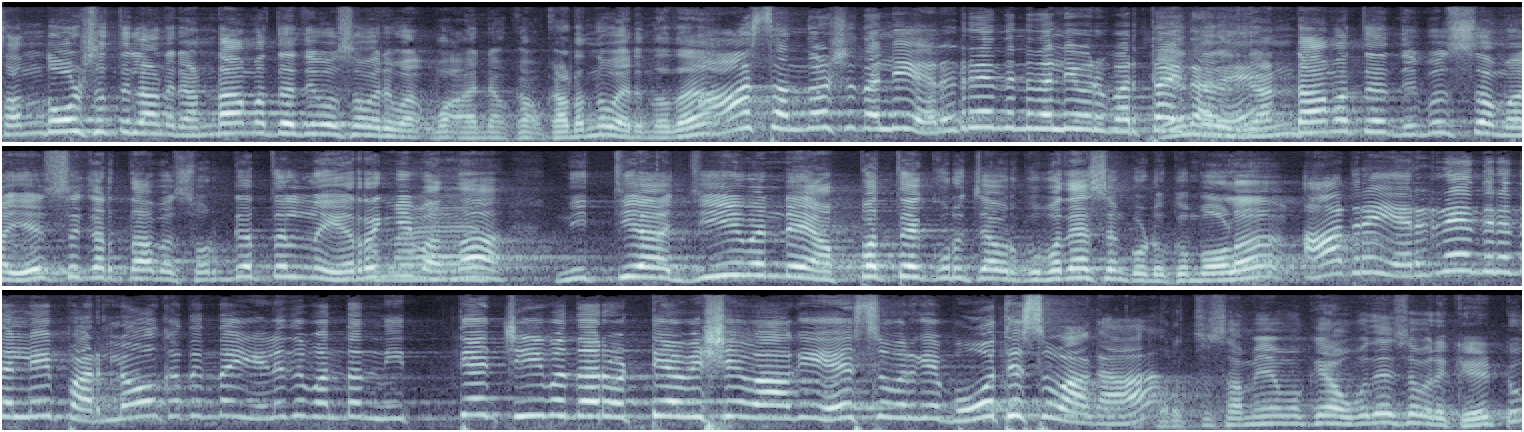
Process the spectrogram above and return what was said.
സന്തോഷത്തിലാണ് രണ്ടാമത്തെ ദിവസം അവർ കടന്നു വരുന്നത് ಆ ಸಂತೋಷದಲ್ಲಿ ಎರಡನೇ ದಿನದಲ್ಲಿ ಇವರು ಬರ್ತಾ എന്നാൽ ಇದ್ದಾರೆ രണ്ടാമത്തെ ദിവസം യേശു കർത്താവ് സ്വർഗത്തിൽ നിന്ന് ഇറങ്ങി വന്ന നിത്യ ജീവന്റെ അപ്പത്തെ കുറിച്ച് അവർക്ക് ഉപദേശം കൊടുക്കുമ്പോൾ ಆದ್ರೆ ಎರಡನೇ ದಿನದಲ್ಲಿ ಪರಲೋಕದಿಂದ ಇಳಿದು ಬಂದ ನಿತ್ಯ ಜೀವದ ರೊಟ್ಟಿಯ ವಿಷಯವಾಗಿ ಯೇಸುವರಿಗೆ ಬೋಧಿಸುವಾಗ കുറച്ച് സമയമൊക്കെ ആ ഉപദേശം അവർ കേട്ടു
